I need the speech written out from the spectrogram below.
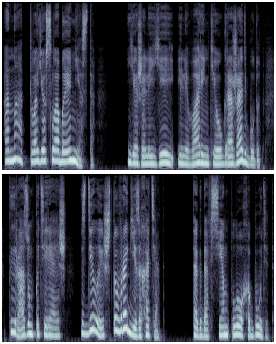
Она — твое слабое место. Ежели ей или Вареньке угрожать будут, ты разум потеряешь, сделаешь, что враги захотят. Тогда всем плохо будет.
